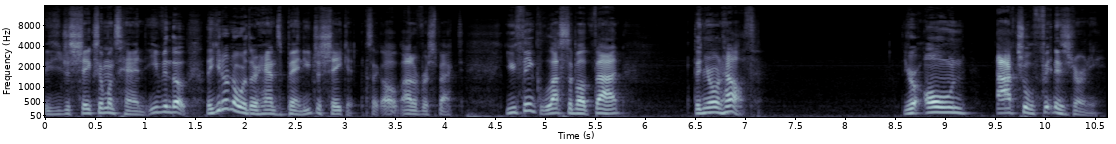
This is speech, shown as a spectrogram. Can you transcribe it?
you just shake someone's hand, even though like you don't know where their hand's been. You just shake it. It's like, oh, out of respect. You think less about that than your own health. Your own actual fitness journey.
